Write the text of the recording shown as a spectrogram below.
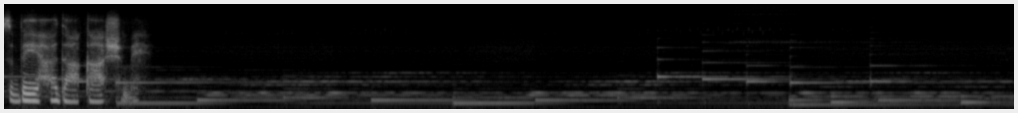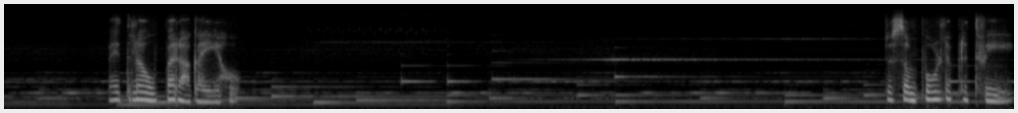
उस बेहद आकाश में। मैं इतना ऊपर आ गई हूँ। तो संपूर्ण पृथ्वी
